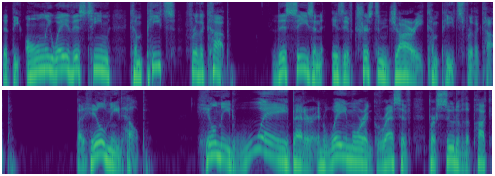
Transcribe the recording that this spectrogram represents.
that the only way this team competes for the cup this season is if Tristan Jarry competes for the cup. But he'll need help he'll need way better and way more aggressive pursuit of the puck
